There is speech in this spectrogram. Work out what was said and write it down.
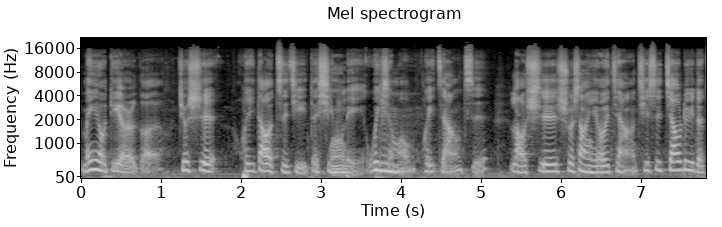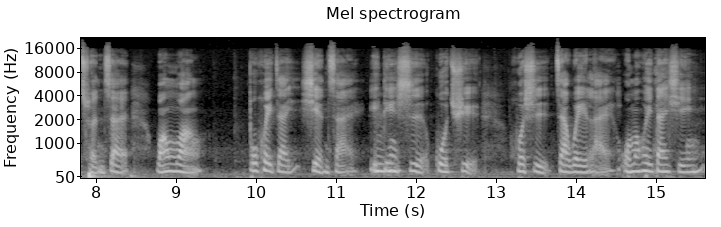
没有第二个，就是回到自己的心里，为什么会这样子？老师书上有讲，其实焦虑的存在往往不会在现在，一定是过去或是在未来，我们会担心。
